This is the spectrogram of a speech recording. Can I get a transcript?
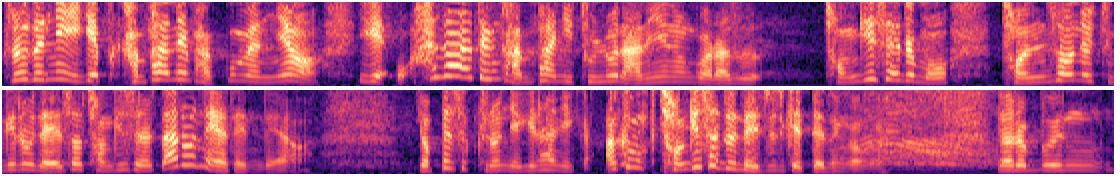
그러더니 이게 간판을 바꾸면요 이게 하나 된 간판이 둘로 나뉘는 거라서 전기세를 뭐 전선을 두 개로 내서 전기세를 따로 내야 된대요. 옆에서 그런 얘기를 하니까 아 그럼 전기세도 내주겠다는 거예요. 여러분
